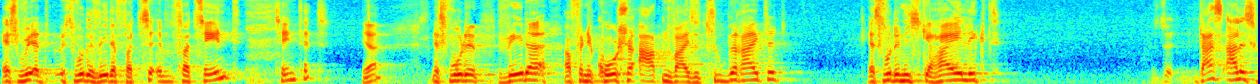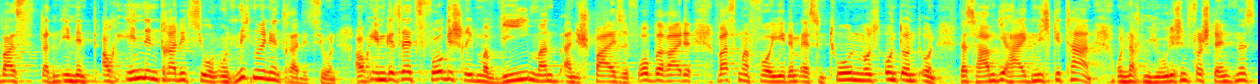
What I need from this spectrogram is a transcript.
Es, wird, es wurde weder verzehnt, zehntet, ja? es wurde weder auf eine kosche Art und Weise zubereitet, es wurde nicht geheiligt. Das alles, was in den, auch in den Traditionen und nicht nur in den Traditionen, auch im Gesetz vorgeschrieben war, wie man eine Speise vorbereitet, was man vor jedem Essen tun muss und, und, und. Das haben die Heiden nicht getan. Und nach dem jüdischen Verständnis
